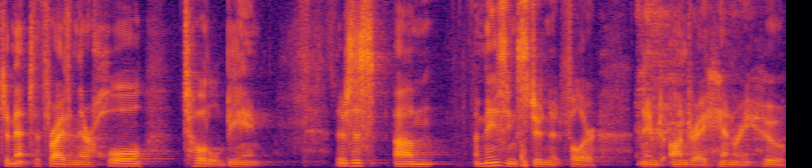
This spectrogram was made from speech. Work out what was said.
to meant to thrive in their whole total being. There's this um, amazing student at Fuller named Andre Henry, who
